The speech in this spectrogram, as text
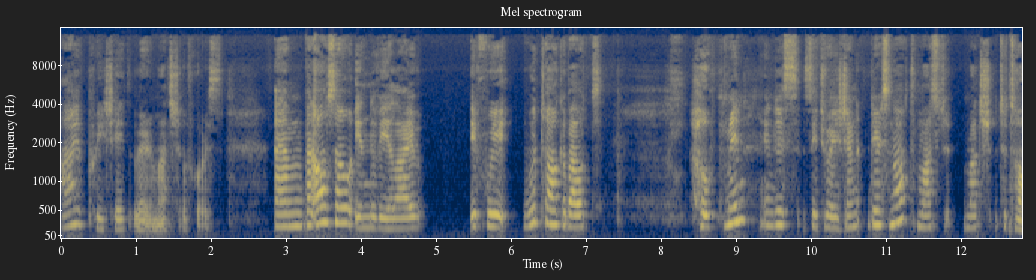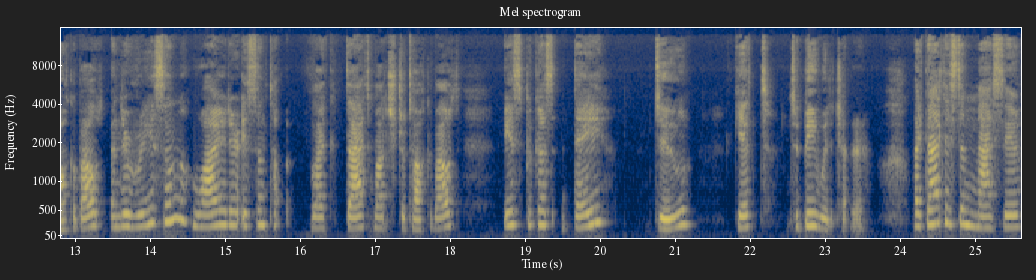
I appreciate very much, of course. Um, but also in the V if we would talk about Hopemin in this situation, there's not much much to talk about, and the reason why there isn't like that much to talk about is because they do get to be with each other. Like that is the massive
